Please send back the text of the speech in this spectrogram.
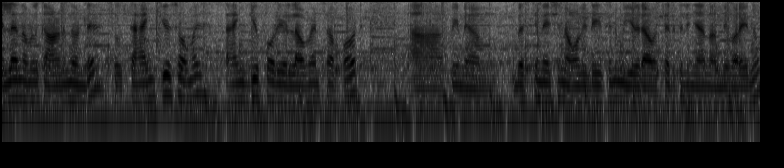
എല്ലാം നമ്മൾ കാണുന്നുണ്ട്. So thank you so much thank you for your love and support പിന്നെ ഡെസ്റ്റിനേഷൻ ഹോളിഡേയ്സിനും ഈ ഒരു അവസരത്തിൽ ഞാൻ നന്ദി പറയുന്നു.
